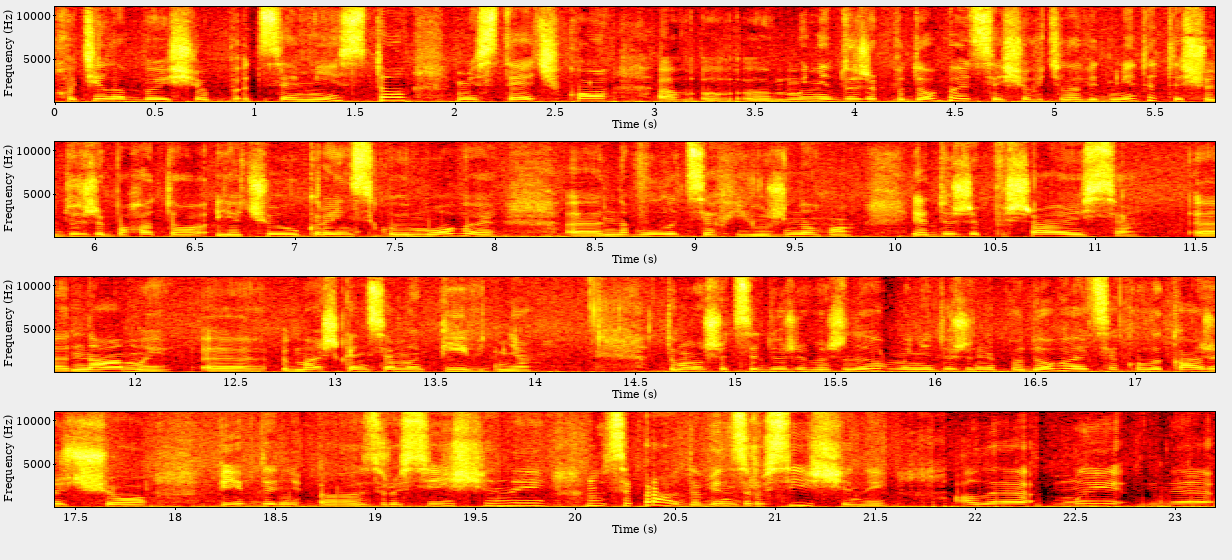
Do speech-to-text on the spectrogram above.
хотіла би, щоб це місто, містечко мені дуже подобається, що хотіла відмітити, що дуже багато я чую української мови на вулицях Южного. Я дуже пишаюся е, нами, е, мешканцями півдня. Тому що це дуже важливо. Мені дуже не подобається, коли кажуть, що південь е, зросійщений. Ну це правда, він зросійщений, але ми не,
